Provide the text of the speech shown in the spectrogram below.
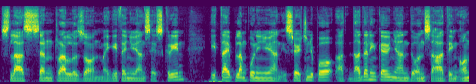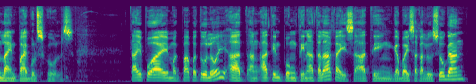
slash central Luzon. Makikita nyo yan sa screen. I-type lang po ninyo yan. I-search nyo po at dadalhin kayo niyan doon sa ating online Bible Schools. Tayo po ay magpapatuloy at ang atin pong tinatalakay sa ating gabay sa kalusugan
